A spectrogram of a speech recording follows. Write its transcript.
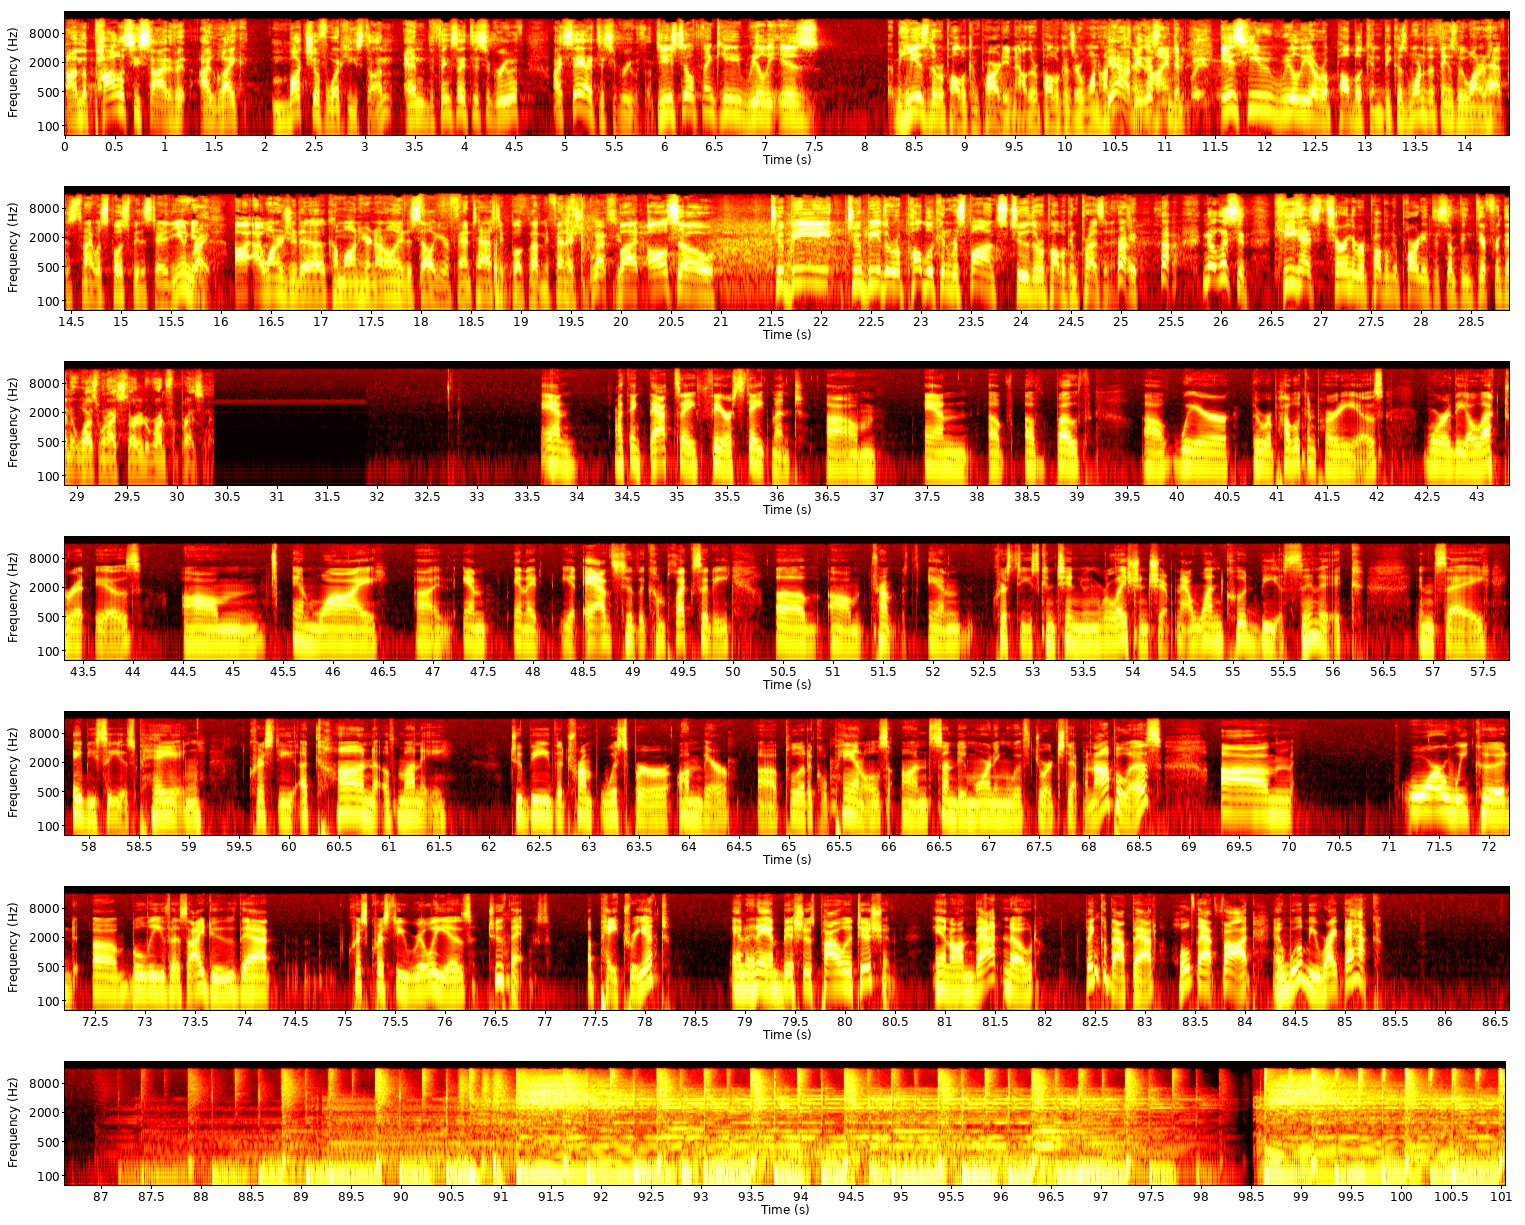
on the policy side of it, I like much of what he's done, and the things I disagree with, I say I disagree with them. Do you still think he really is? I mean, he is the Republican Party now. The Republicans are 100% Yeah, I mean, behind him. Is he really a Republican? Because one of the things we wanted to have, because tonight was supposed to be the State of the Union, Right. I, I wanted you to come on here not only to sell your fantastic book, Let Me Finish, Bless you. but also to be to be the Republican response to the Republican president. Right. no, listen, he has turned the Republican Party into something different than it was when I started to run for president. And I think that's a fair statement, um, and of of both uh, where the Republican Party is, where the electorate is, um, and why, uh, and and it it adds to the complexity of um, Trump and Christie's continuing relationship. Now, one could be a cynic and say ABC is paying Christie a ton of money to be the Trump whisperer on their uh, political panels on Sunday morning with George Stephanopoulos. Um, or we could uh, believe, as I do, that Chris Christie really is two things a patriot and an ambitious politician. And on that note, think about that, hold that thought, and we'll be right back.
